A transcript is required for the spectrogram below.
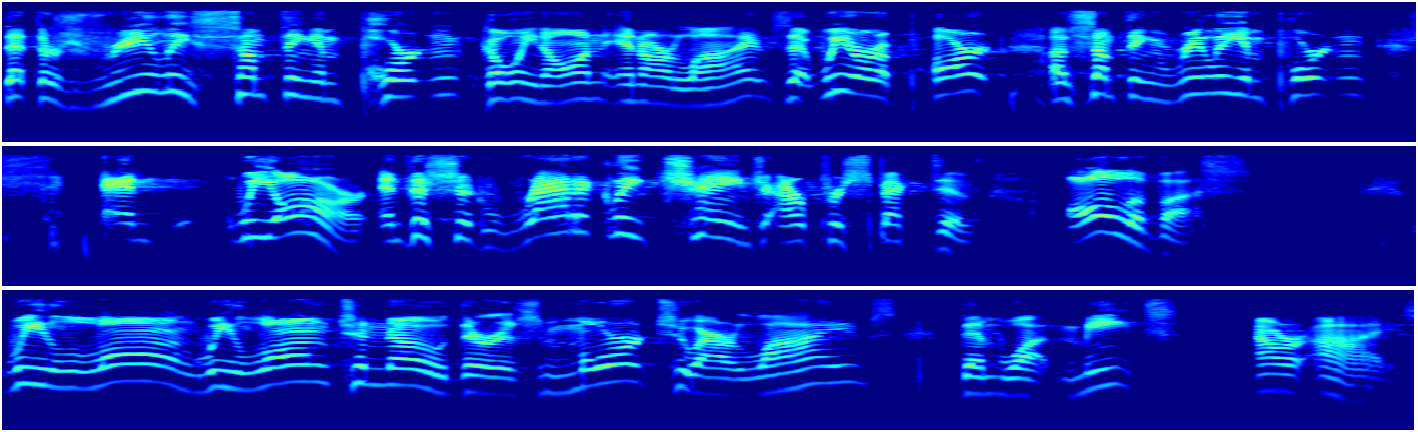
that there's really something important going on in our lives, that we are a part of something really important, and we are. And this should radically change our perspective. All of us we long, we long to know there is more to our lives than what meets our eyes.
